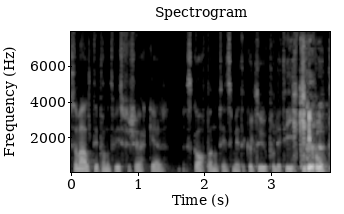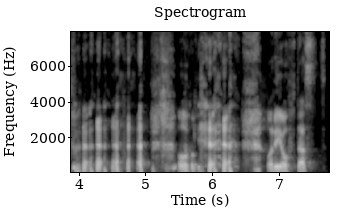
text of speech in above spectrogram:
Som alltid på något vis försöker skapa något som heter kulturpolitik ihop. och, och det är oftast,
